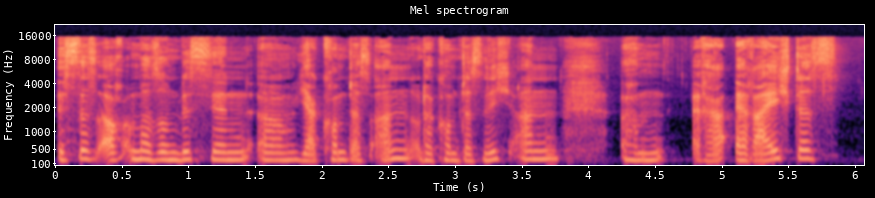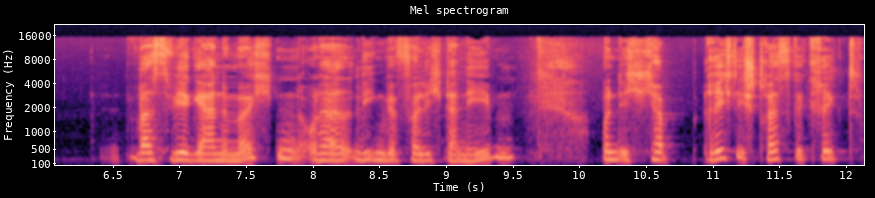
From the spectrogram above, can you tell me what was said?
ist das auch immer so ein bisschen, äh, ja, kommt das an oder kommt das nicht an? Ähm, erreicht das was wir gerne möchten oder liegen wir völlig daneben? Und ich habe richtig Stress gekriegt,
